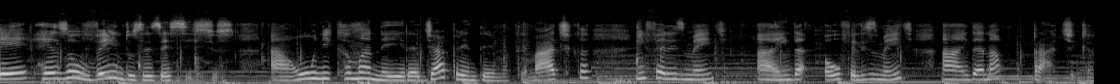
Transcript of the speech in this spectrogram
e resolvendo os exercícios. A única maneira de aprender matemática, infelizmente, ainda ou felizmente, ainda é na prática.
